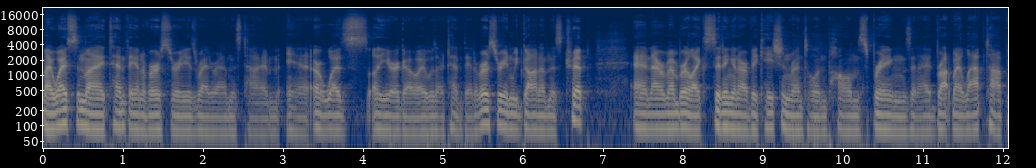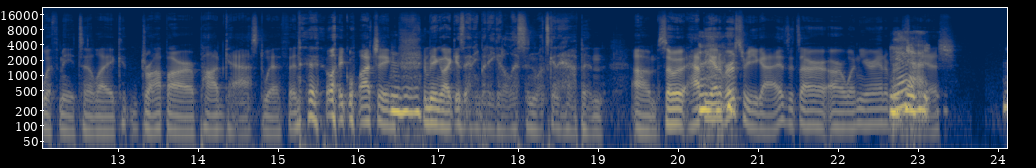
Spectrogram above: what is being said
my wife's and my 10th anniversary is right around this time, and, or was a year ago. It was our 10th anniversary, and we'd gone on this trip and I remember like sitting in our vacation rental in Palm Springs, and I had brought my laptop with me to like drop our podcast with, and like watching mm-hmm. and being like, "Is anybody gonna listen? What's gonna happen?" Um, so happy anniversary, you guys! It's our our one year anniversary ish. Yeah.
